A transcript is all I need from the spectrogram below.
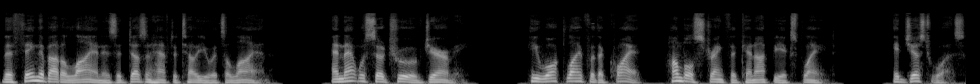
the thing about a lion is it doesn't have to tell you it's a lion. And that was so true of Jeremy. He walked life with a quiet, humble strength that cannot be explained. It just was.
